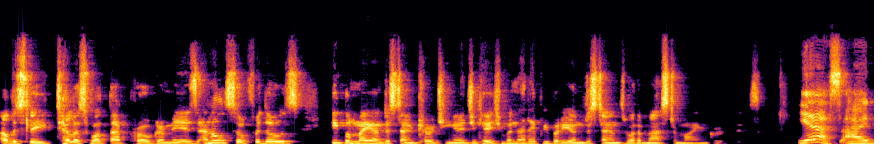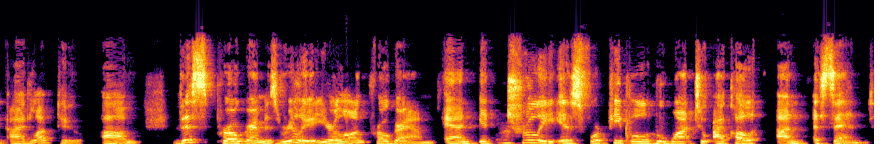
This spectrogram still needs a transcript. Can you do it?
obviously tell us what that program is, and also for those people may understand coaching and education, but not everybody understands what a mastermind group is. Yes, I'd, I'd love to. Um, this program is really a year long program, and it truly is for people who want to, I call it un- ascend.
